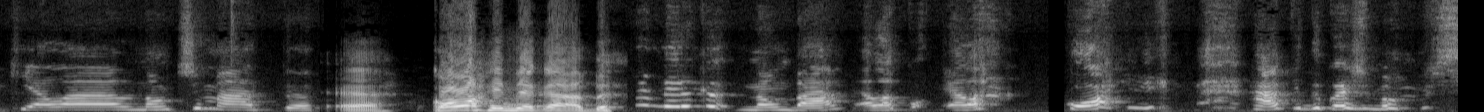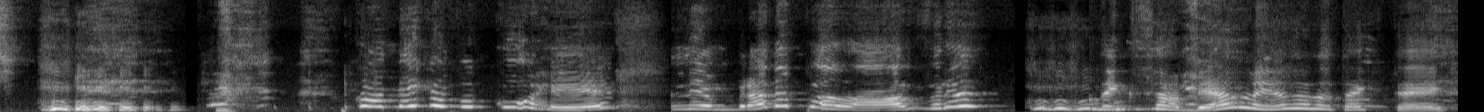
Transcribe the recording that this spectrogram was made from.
que ela não te mata. É. Corre, negada. Não dá, ela, ela corre rápido com as mãos. Como é que eu vou correr, lembrar da palavra? Tem que saber a lenda da Tec Tec.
